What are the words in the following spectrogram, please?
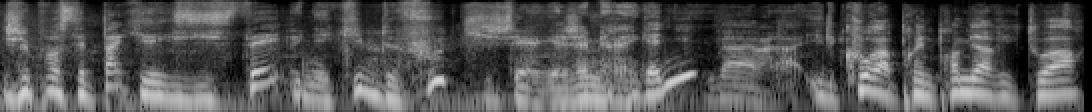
Je pensais pas qu'il existait une équipe de foot qui n'a jamais rien gagné. Ben voilà, il court après une première victoire,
